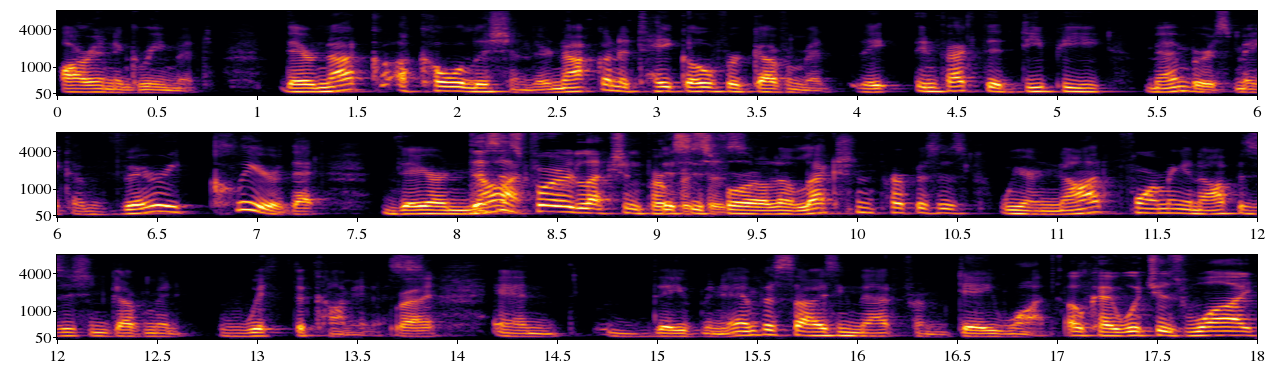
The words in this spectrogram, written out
are in agreement. They're not a coalition. They're not going to take over government. They, in fact, the DP members make it very clear that they are This not. This is for election purposes. This is for election purposes. We are not forming an opposition government with the communists. Right. And they've been emphasizing that from day one. Okay, which is why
